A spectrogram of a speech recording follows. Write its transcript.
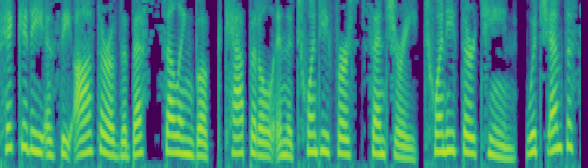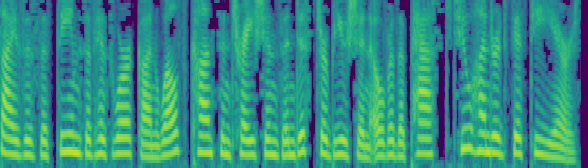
Piketty is the author of the best-selling book Capital in the 21st Century 2013, which emphasizes the themes of his work on wealth concentrations and distribution over the past 250 years.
